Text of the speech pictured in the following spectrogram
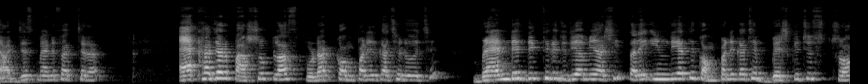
লার্জেস্ট ম্যানুফ্যাকচারার এক হাজার পাঁচশো প্লাস প্রোডাক্ট কোম্পানির কাছে রয়েছে। ব্র্যান্ডের দিক থেকে যদি আমি আসি, তাহলে ইন্ডিয়াতে কোম্পানির কাছে বেশ কিছু স্ট্রং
